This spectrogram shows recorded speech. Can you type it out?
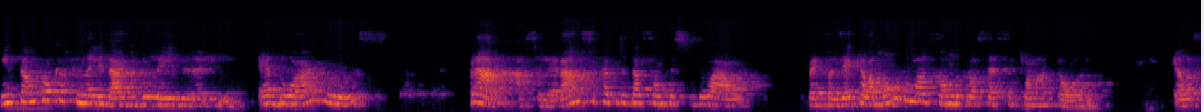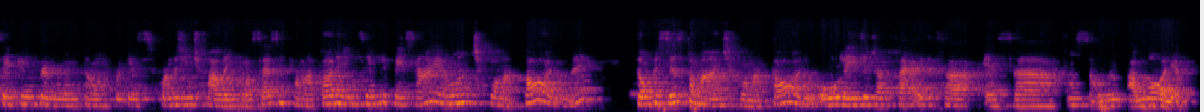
Então, qual é a finalidade do laser ali? É doar luz para acelerar a cicatrização tecidual, vai fazer aquela modulação do processo inflamatório. Elas sempre me perguntam, porque quando a gente fala em processo inflamatório, a gente sempre pensa, ah, é um anti-inflamatório, né? Então, precisa tomar anti-inflamatório ou o laser já faz essa, essa função? Eu falo, olha,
